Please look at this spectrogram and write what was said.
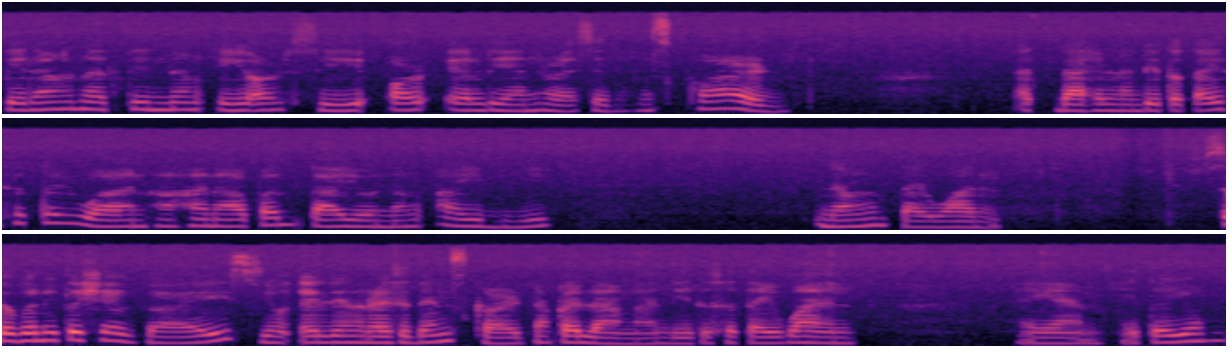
kailangan natin ng ARC or Alien Residence Card. At dahil nandito tayo sa Taiwan, hahanapan tayo ng ID ng Taiwan. So, ganito siya guys, yung Alien Residence Card na kailangan dito sa Taiwan. Ayan, ito yung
